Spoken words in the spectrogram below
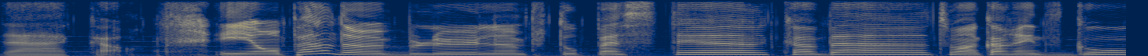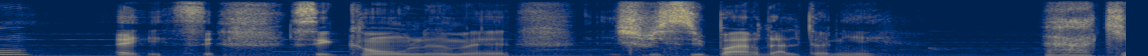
D'accord. Et on parle d'un bleu là, plutôt pastel, cobalt ou encore indigo? Hey, c'est con, là, mais je suis super daltonien. OK.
